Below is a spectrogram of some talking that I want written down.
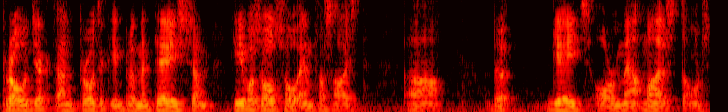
project and project implementation, he was also emphasized uh, the gates or milestones.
